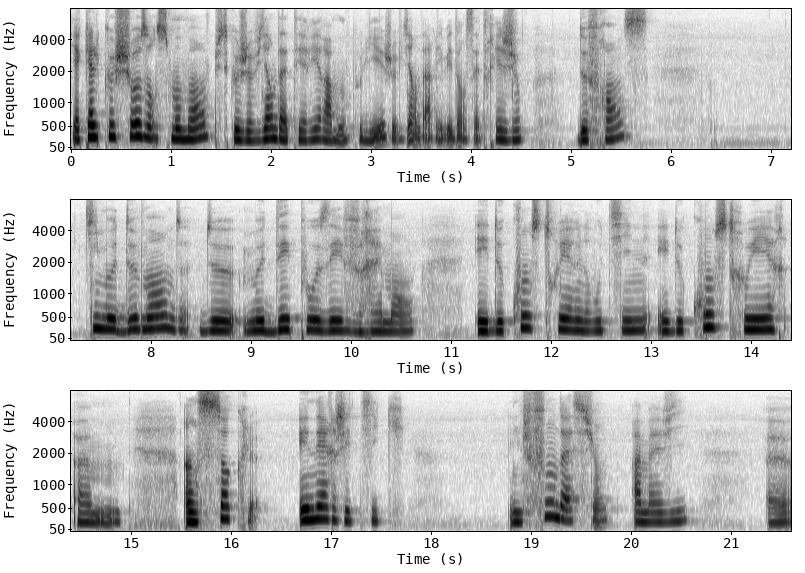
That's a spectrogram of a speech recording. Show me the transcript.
Il y a quelque chose en ce moment, puisque je viens d'atterrir à Montpellier, je viens d'arriver dans cette région de France, qui me demande de me déposer vraiment et de construire une routine et de construire euh, un socle énergétique, une fondation à ma vie euh,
